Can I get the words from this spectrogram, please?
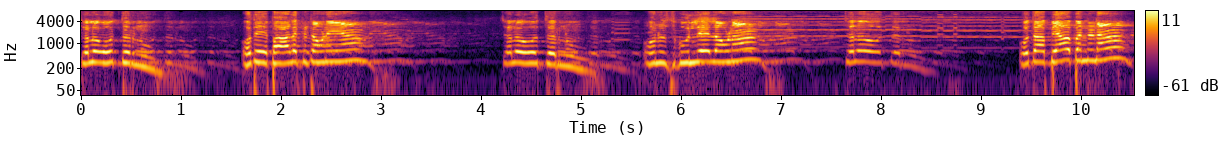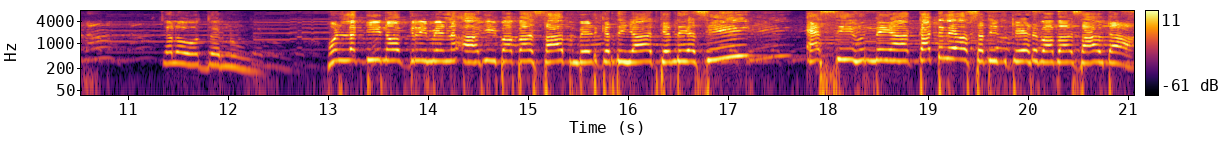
ਚਲੋ ਉਧਰ ਨੂੰ। ਉਹਦੇ ਵਾਲ ਕਟਾਉਣੇ ਆ। ਚਲੋ ਉਧਰ ਨੂੰ। ਉਹਨੂੰ ਸਕੂਲੇ ਲਾਉਣਾ। ਚਲੋ ਉਧਰ ਨੂੰ। ਉਹਦਾ ਵਿਆਹ ਬੰਨਣਾ। ਚਲੋ ਉਧਰ ਨੂੰ। ਹੁਣ ਲੱਗੀ ਨੌਕਰੀ ਮਿਲਣ ਆ ਗਈ ਬਾਬਾ ਸਾਹਿਬ ਅੰਬੇਡਕਰ ਦੀ ਯਾਦ, ਕਹਿੰਦੇ ਅਸੀਂ ਐਸੀ ਹੁੰਨੇ ਆ, ਕੱਢ ਲਿਆ ਸਰਟੀਫਿਕੇਟ ਬਾਬਾ ਸਾਹਿਬ ਦਾ।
